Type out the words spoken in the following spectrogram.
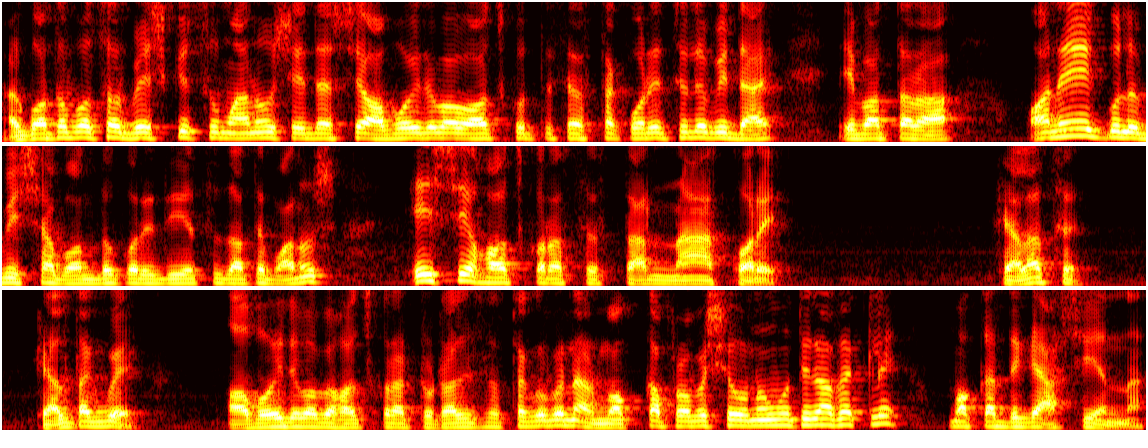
আর গত বছর বেশ কিছু মানুষ এই দেশে অবৈধভাবে হজ করতে চেষ্টা করেছিল বিদায়। এবার তারা অনেকগুলো ভিসা বন্ধ করে দিয়েছে যাতে মানুষ এসে হজ করার চেষ্টা না করে। খেয়াল আছে? খেয়াল থাকবে? অবৈধভাবে হজ করার টোটাল চেষ্টা করবেন আর মক্কা প্রবেশের অনুমতি না থাকলে মক্কার দিকে আসিয়েন না।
